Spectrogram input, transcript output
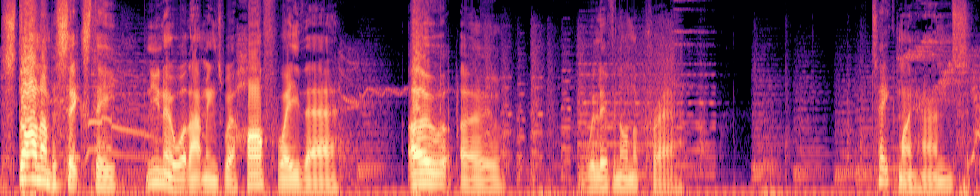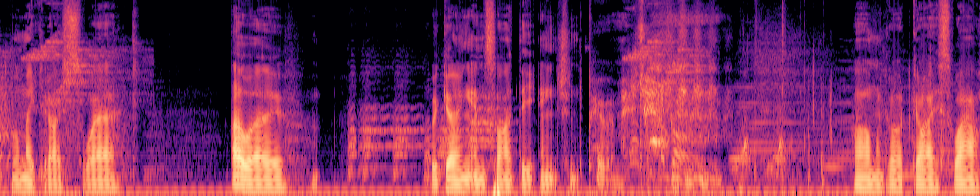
Star number 60. You know what that means. We're halfway there. Oh, oh. We're living on a prayer. Take my hand. We'll make it, I swear. Oh, oh. We're going inside the ancient pyramid. oh my god, guys, wow.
